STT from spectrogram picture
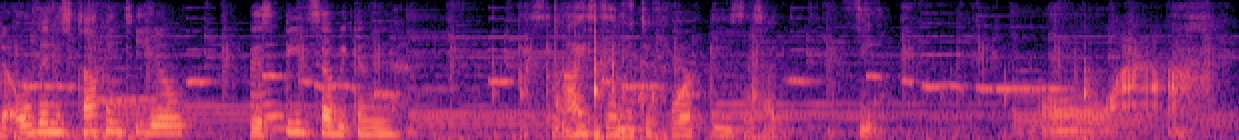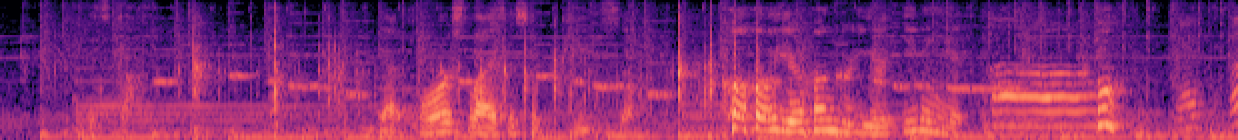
The oven is talking to you. This pizza we can slice them into four pieces. I see. Oh wow. It's tough. We got four slices of pizza. Oh, you're hungry. You're eating it. Uh, Oh, let's go.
